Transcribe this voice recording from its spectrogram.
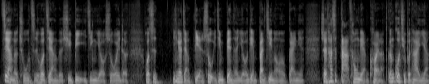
这样的储值或这样的虚币已经有所谓的，或是应该讲点数已经变成有点半金融的概念，所以它是打通两块了，跟过去不太一样。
